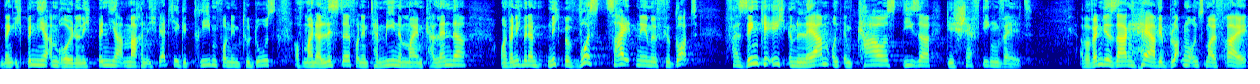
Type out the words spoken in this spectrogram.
und denke, ich bin hier am Rödeln, ich bin hier am Machen, ich werde hier getrieben von den To-Dos auf meiner Liste, von den Terminen in meinem Kalender. Und wenn ich mir dann nicht bewusst Zeit nehme für Gott, versinke ich im Lärm und im Chaos dieser geschäftigen Welt. Aber wenn wir sagen, Herr, wir blocken uns mal frei,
